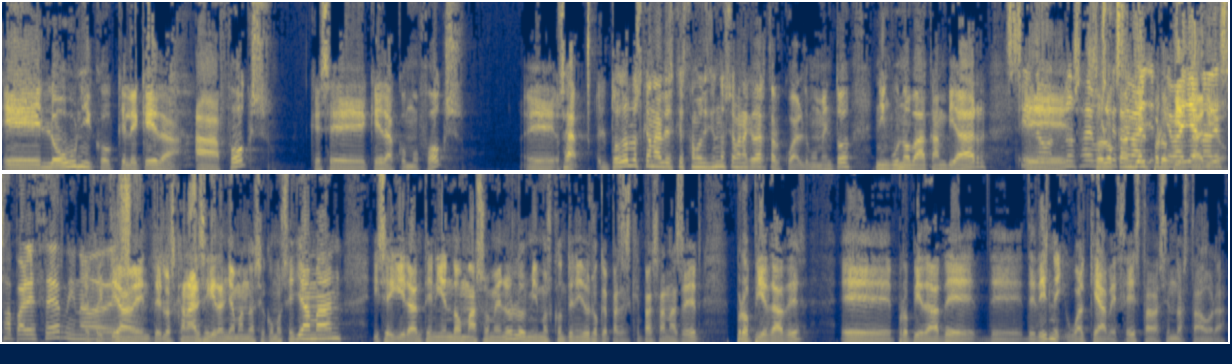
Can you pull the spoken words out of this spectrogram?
Eh, lo único que le queda a Fox, que se queda como Fox, eh, o sea, todos los canales que estamos diciendo se van a quedar tal cual. De momento, ninguno va a cambiar. Sí, no- eh, no, solo que, se cambia el que vayan a propietario. desaparecer ni nada de eso. Efectivamente, los canales seguirán llamándose como se llaman y seguirán teniendo más o menos los mismos contenidos. Lo que pasa es que pasan a ser propiedades, eh, propiedad de, de- de Disney, igual que ABC estaba siendo hasta ahora.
